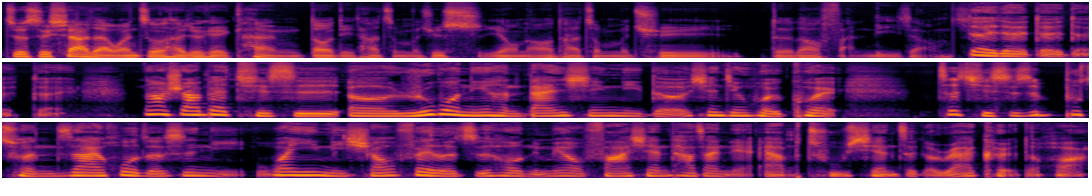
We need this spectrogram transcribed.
就是下载完之后，他就可以看到底他怎么去使用，然后他怎么去得到返利这样子。对对对对对。那 ShopBack 其实呃，如果你很担心你的现金回馈。这其实是不存在，或者是你万一你消费了之后，你没有发现它在你的 App 出现这个 record 的话，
